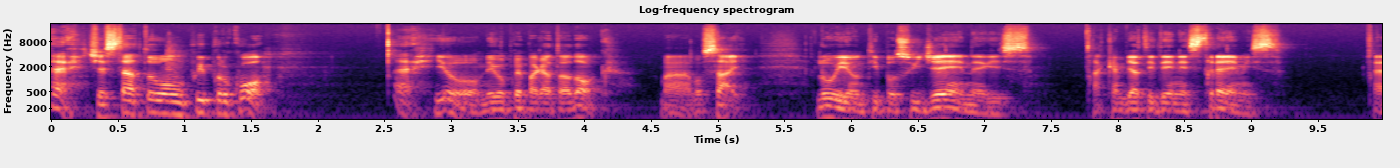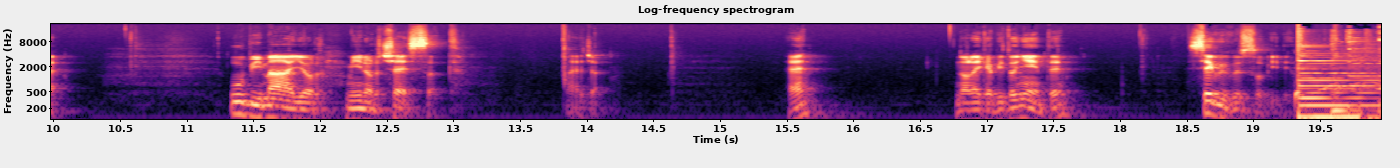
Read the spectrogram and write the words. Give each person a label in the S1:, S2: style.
S1: Eh, c'è stato un qui pro quo. Eh, io mi ero preparato ad hoc, ma lo sai, lui è un tipo sui generis, ha cambiato idea in extremis. Eh. Ubi maior, minor cessat. Eh già. Eh? Non hai capito niente? Segui questo video.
